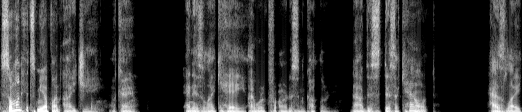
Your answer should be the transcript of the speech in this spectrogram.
Someone hits me up on IG. Okay, and is like, "Hey, I work for Artisan Cutlery." Now, this this account has like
